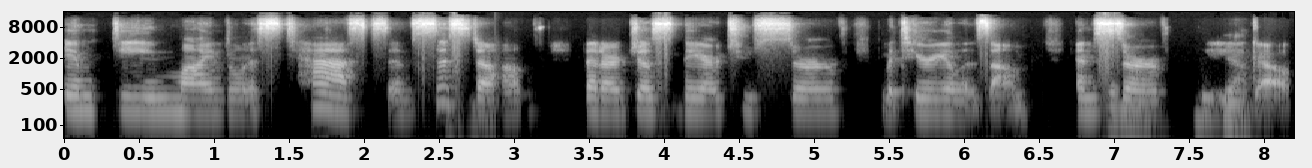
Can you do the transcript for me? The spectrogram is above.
empty, mindless tasks and systems that are just there to serve materialism and serve the yeah. ego.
